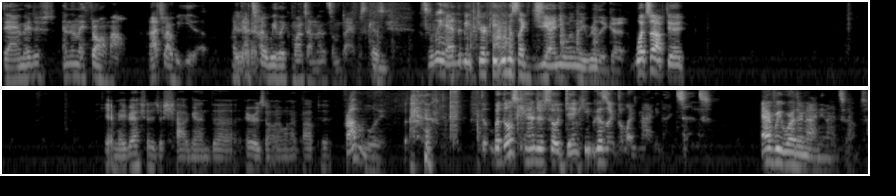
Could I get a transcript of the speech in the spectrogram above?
damaged, and then they throw them out. That's why we eat them. Like that's why we like munch on them sometimes. Because when we had the beef jerky, it was like genuinely really good. What's up, dude? yeah, maybe I should have just shotgunned uh, Arizona when I popped it. Probably. But those cans are so janky because like they're like ninety nine cents. Everywhere they're ninety nine cents.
